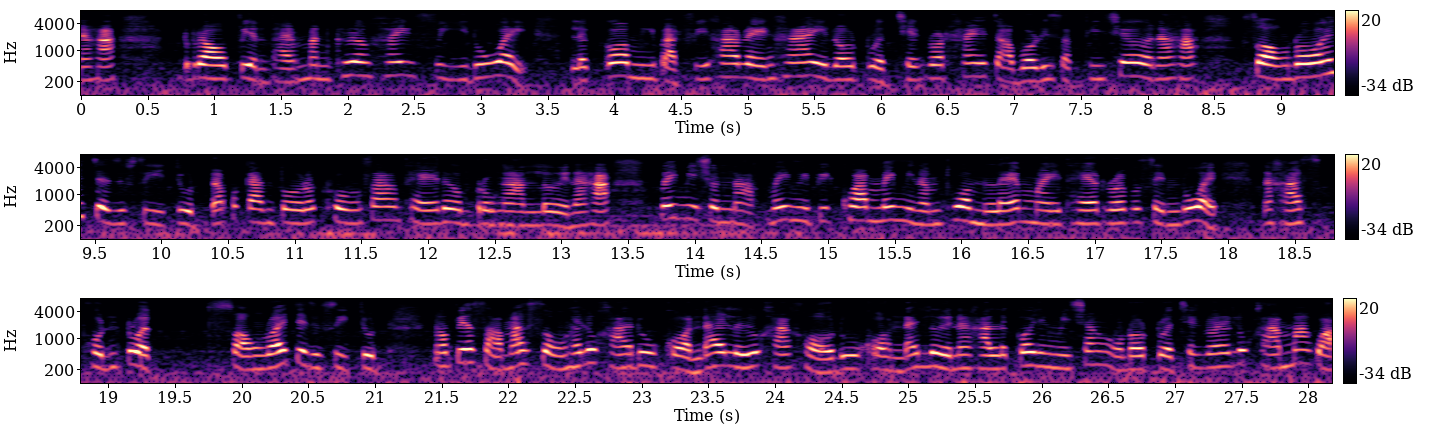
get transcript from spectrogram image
นะคะ เราเปลี่ยนถ่ายน้ำมันเครื่องให้ฟรีด้วย แล้วก็มีบัตรฟรีค่าแรงให้เราตรวจเช็ครถให้จากบริษัททีเชอร์นะคะ 274 จุดรับประกันตัวรถโครงสร้างแท้เดิมโรงงานเลยนะคะ ไม่มีชนหนักไม่มีพลิกคว่ำไม่มีน้ำท่วมและไม่แท้ร้อยเปอร์เซ็นด้วยนะคะ ผลตรวจ 274 จุด น้องเปียสามารถส่งให้ลูกค้าดูก่อนได้เลยลูกค้าขอดูก่อนได้เลยนะคะ แล้วก็ยังมีช่างของเราตรวจเช็ครถให้ลูกค้ามากกว่า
